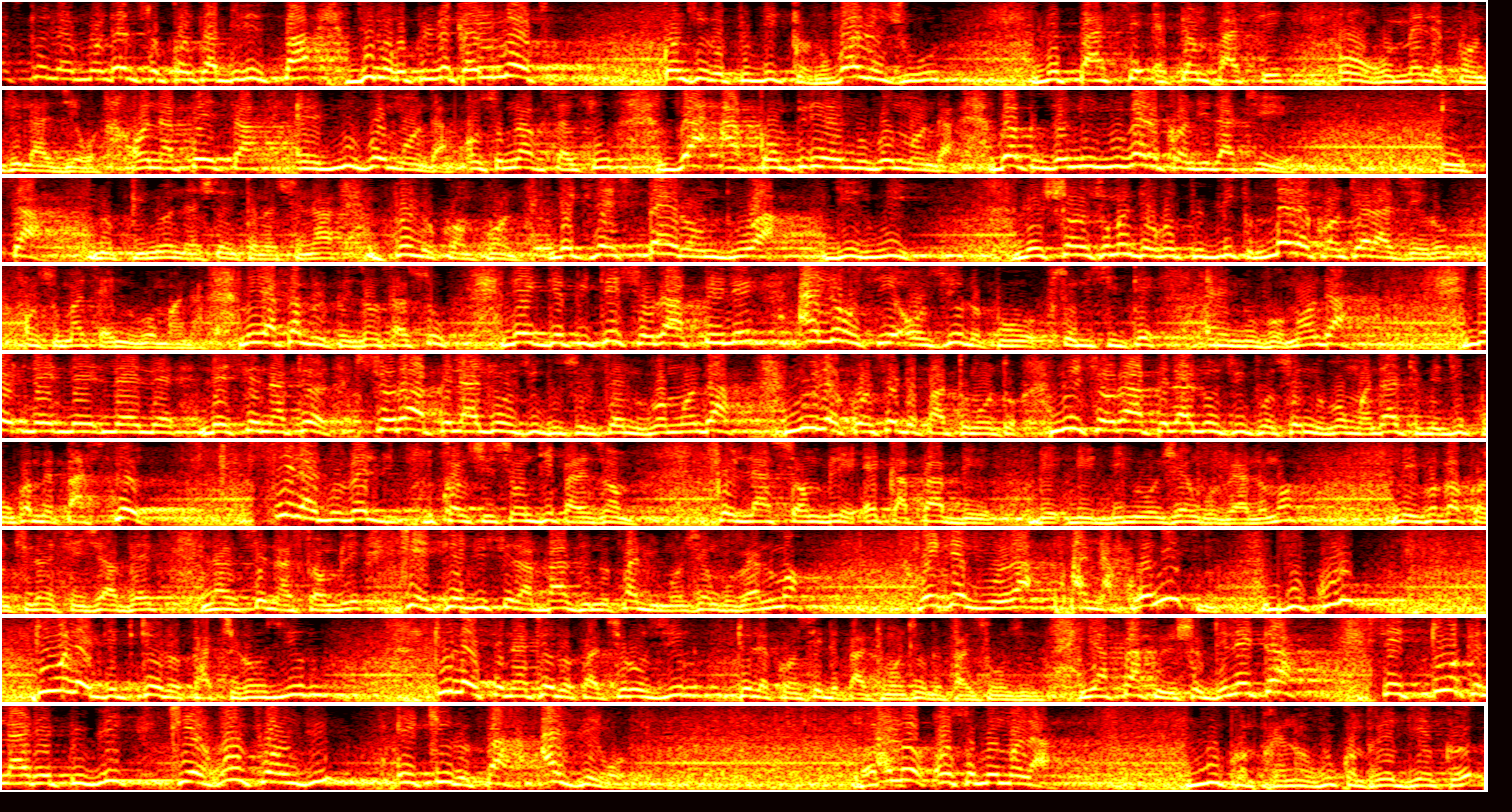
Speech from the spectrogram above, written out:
Parce que les mandats ne se comptabilisent pas d'une république à une autre. Quand une république voit le jour, le passé est un passé, on remet les pendules à zéro. On appelle ça un nouveau mandat. En moment, Sassou va accomplir un nouveau mandat, va présenter une nouvelle candidature. Et ça, l'opinion nationale internationale peut le comprendre. Les experts en droit disent oui, le changement de république met le compteur à zéro. En ce moment, c'est un nouveau mandat. Mais il n'y a pas que le président Sassou. Les députés seront appelés, aller aussi aux urnes pour solliciter un nouveau mandat. Les, sénateurs seront appelés à aller aux urnes pour solliciter un nouveau mandat. Nous, les conseils départementaux, nous serons appelés à aller aux urnes pour un nouveau mandat. Tu me dis pourquoi? Mais parce que si la nouvelle constitution dit, par exemple, que l'Assemblée est capable de, de un gouvernement, mais il ne faut pas continuer à siéger avec l'ancienne Assemblée qui était élue sur la base de ne pas limoger un gouvernement. Vous voyez, il y aura anachronisme. Du coup, tous les députés repartiront aux urnes, tous les sénateurs repartiront aux urnes, tous les conseils départementaux repartiront aux urnes. Il n'y a pas que le chef de l'État, c'est toute la République qui est refondue et qui repart à zéro. Alors, en ce moment-là, nous comprenons, vous comprenez bien que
